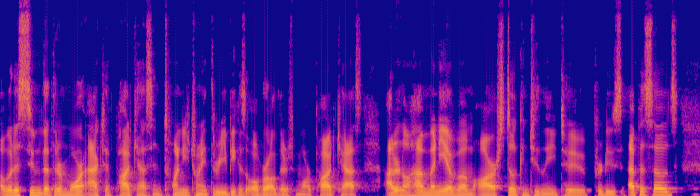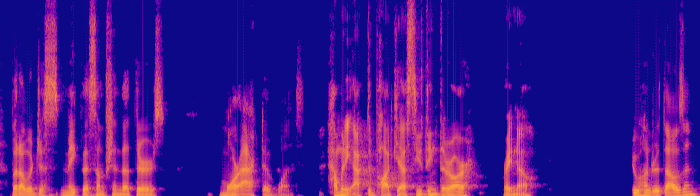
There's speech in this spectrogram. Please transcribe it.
I would assume that there are more active podcasts in 2023 because overall there's more podcasts. I don't know how many of them are still continuing to produce episodes, but I would just make the assumption that there's more active ones. How many active podcasts do you think there are right now? 200,000?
